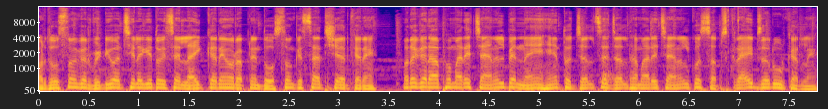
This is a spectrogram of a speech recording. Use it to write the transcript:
और दोस्तों, अगर वीडियो अच्छी लगी तो इसे लाइक करें और अपने दोस्तों के साथ शेयर करें। और अगर आप हमारे चैनल पे नए हैं तो जल्द से जल्द हमारे चैनल को सब्सक्राइब ज़रूर कर लें,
